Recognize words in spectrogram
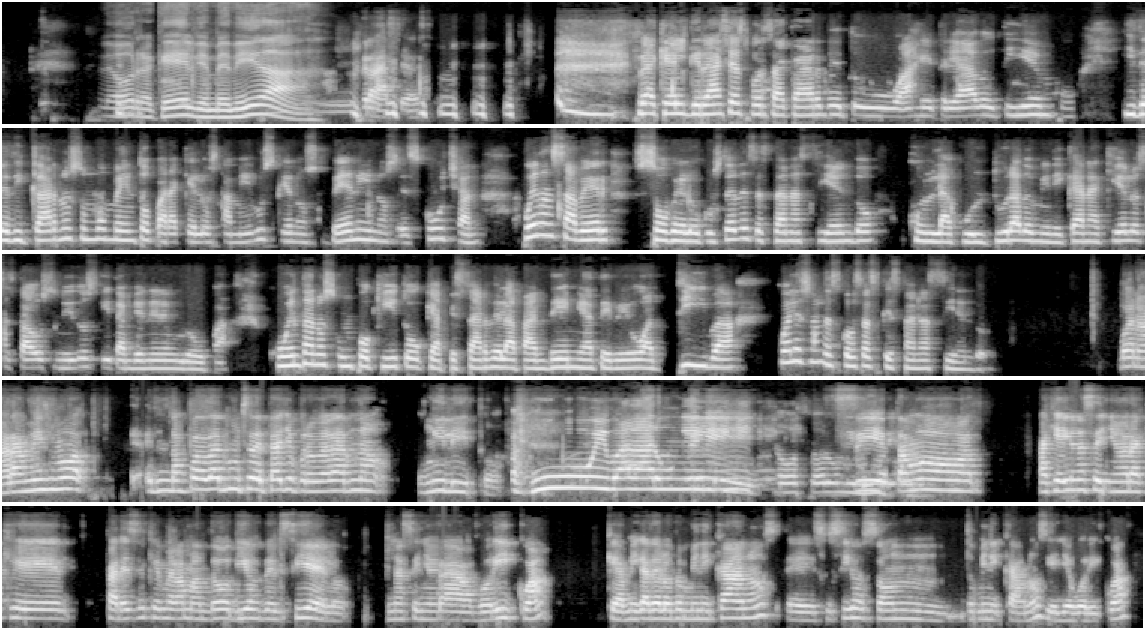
Hello, Raquel, bienvenida. Gracias. Raquel, gracias por sacar de tu ajetreado tiempo y dedicarnos un momento para que los amigos que nos ven y nos escuchan puedan saber sobre lo que ustedes están haciendo con la cultura dominicana aquí en los Estados Unidos y también en Europa. Cuéntanos un poquito que a pesar de la pandemia te veo activa. ¿Cuáles son las cosas que están haciendo? Bueno, ahora mismo eh, no puedo dar mucho detalle, pero voy a dar una- un hilito. Uy, va a dar un Sí. hilito, solo un Sí, hilito. estamos. Aquí hay una señora que parece que me la mandó Dios del cielo, una señora boricua, que es amiga de los dominicanos, eh, sus hijos son dominicanos y ella es boricua,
